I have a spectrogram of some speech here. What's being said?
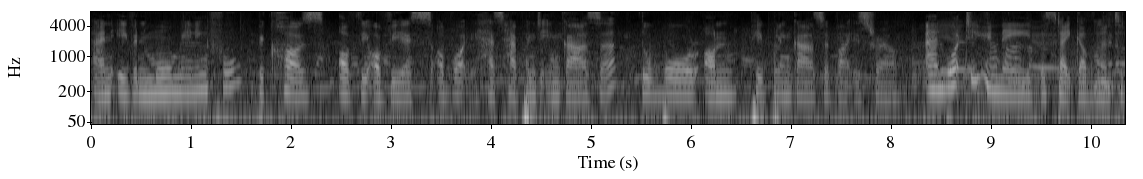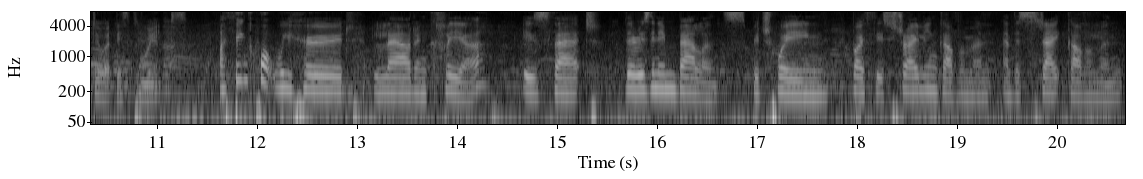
and even more meaningful because of the obvious of what has happened in Gaza, the war on people in Gaza by Israel. And what do you need the state government to do at this point? I think what we heard loud and clear is that there is an imbalance between both the Australian government and the state government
